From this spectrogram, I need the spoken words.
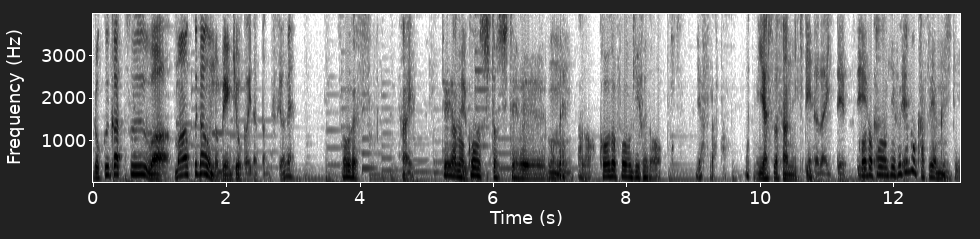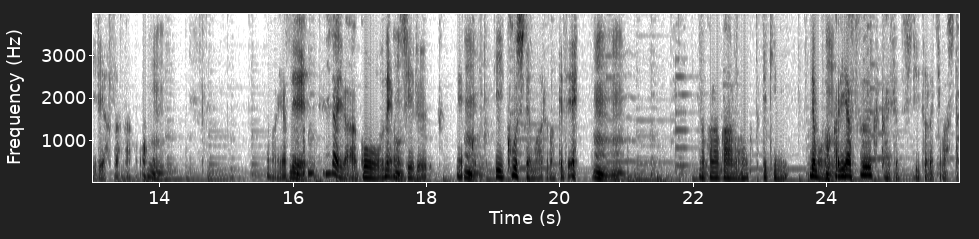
6月はマークダウンの勉強会だったんですよね。そうです。はい。で、あの、講師としてもね、あの、 Code for Gifu の安田さん。安田さんに来ていただいてっていコーう感じドフォーギフでも活躍している安田さんを。うん。だから安田さん自体がこうね、うん教える、ねうん。いい講師でもあるわけで、うんうん。なかなかあの本格的に、でも分かりやすく解説していただきました。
